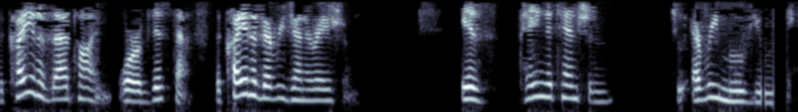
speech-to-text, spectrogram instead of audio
the kayan of that time, or of this time, the kayan of every generation, is paying attention to every move you make.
